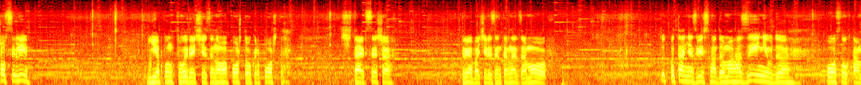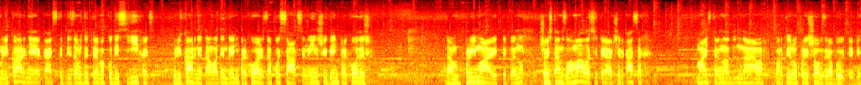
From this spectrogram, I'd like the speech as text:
Якщо в селі є пункт видачі, це нова пошта, Укрпошта. Читай все, що треба через інтернет замовив. Тут питання, звісно, до магазинів, до послуг, там лікарня якась, тобі завжди треба кудись їхати. В лікарню там один день приходиш, записався, на інший день приходиш, там приймають тебе. Ну, щось там зламалось у тебе а в Черкасах майстер на, на квартиру прийшов, зробив тобі.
